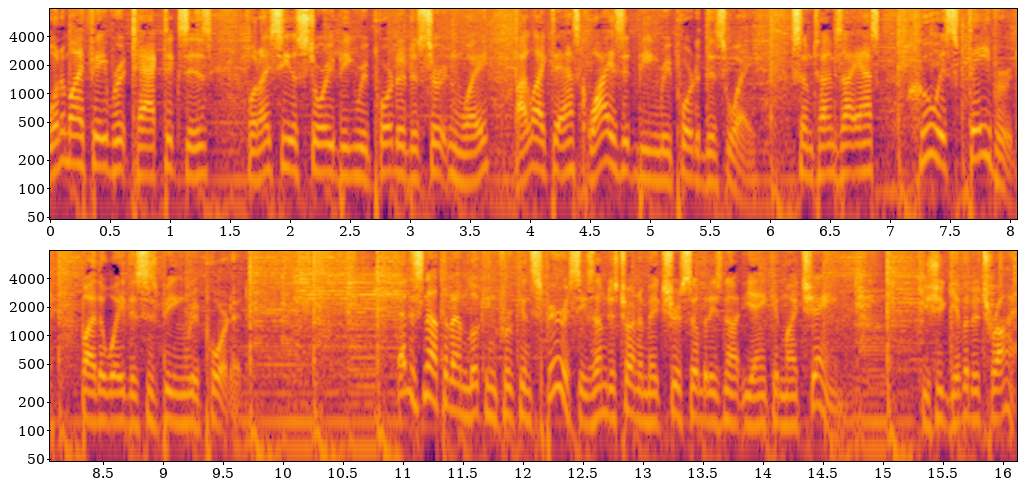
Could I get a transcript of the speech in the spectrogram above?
One of my favorite tactics is when I see a story being reported a certain way, I like to ask why is it being reported this way. Sometimes I ask who is favored by the way this is being reported. And it's not that I'm looking for conspiracies. I'm just trying to make sure somebody's not yanking my chain. You should give it a try.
